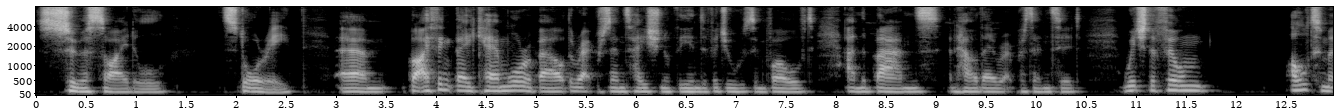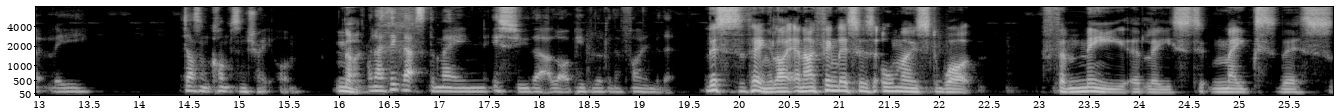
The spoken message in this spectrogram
suicidal story. Um, but I think they care more about the representation of the individuals involved and the bands and how they're represented, which the film ultimately doesn't concentrate on. No, And I think that's the main issue that a lot of people are going to find with it. this is the thing like and i think this is almost what for me at least makes this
